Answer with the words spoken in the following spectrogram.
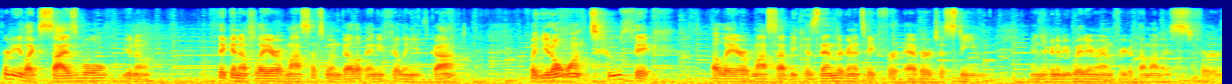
pretty like sizable, you know, thick enough layer of masa to envelop any filling you've got. But you don't want too thick a layer of masa because then they're gonna take forever to steam. And you're gonna be waiting around for your tamales for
